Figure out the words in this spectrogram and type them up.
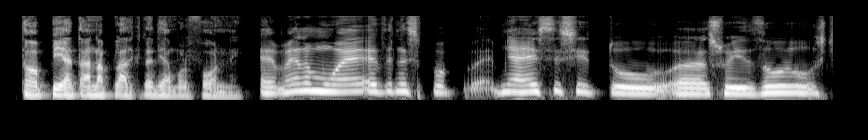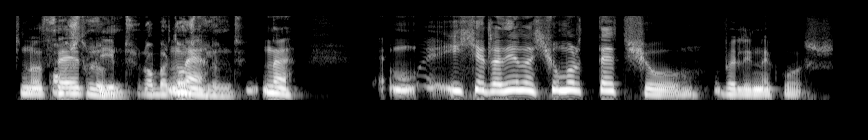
τα οποία τα αναπλάθει και τα διαμορφώνει. εμένα μου έδινε μια αίσθηση του ε, Σουηδού σκηνοθέτη. Όστλουντ, Ρόμπερτ Ναι. Όστλουντ. Ναι. Ε, μου- Είχε δηλαδή ένα χιούμορ τέτοιου βεληνικούς.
